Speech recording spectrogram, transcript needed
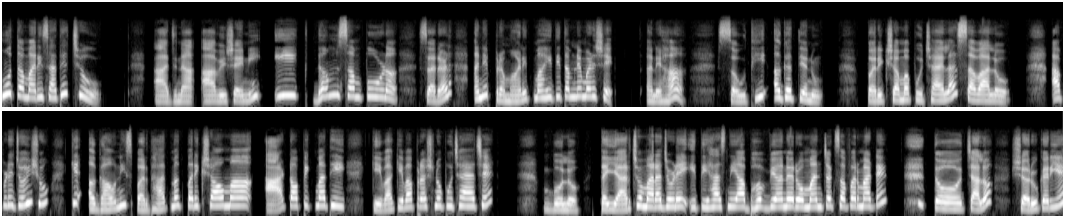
હું તમારી સાથે છું. આજના આ વિષયની એકદમ સંપૂર્ણ, સરળ અને પ્રમાણિત માહિતી તમને મળશે. અને હા, સૌથી અગત્યનું પરીક્ષામાં પૂછાયેલા સવાલો. આપણે જોઈશું કે અગાઉની સ્પર્ધાત્મક પરીક્ષાઓમાં આ ટોપિકમાંથી કેવા કેવા પ્રશ્નો પૂછાયા છે. બોલો, તૈયાર છો મારા જોડે ઇતિહાસની આ ભવ્ય અને રોમાંચક સફર માટે? તો ચાલો, શરૂ કરીએ.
